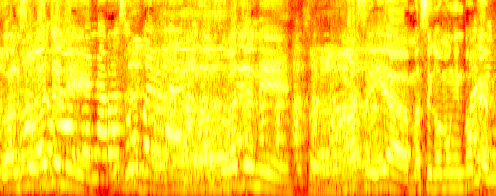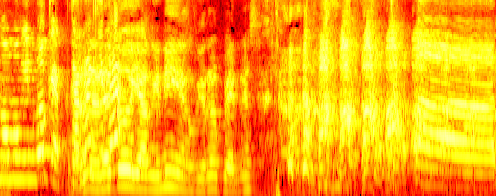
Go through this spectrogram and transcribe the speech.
Langsung aja nih. ada narasumber kan. Langsung aja nih. Masih iya, masih ngomongin bokep. Masih ngomongin bokep karena Karena kita tuh yang ini yang viral PNS. cepat.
